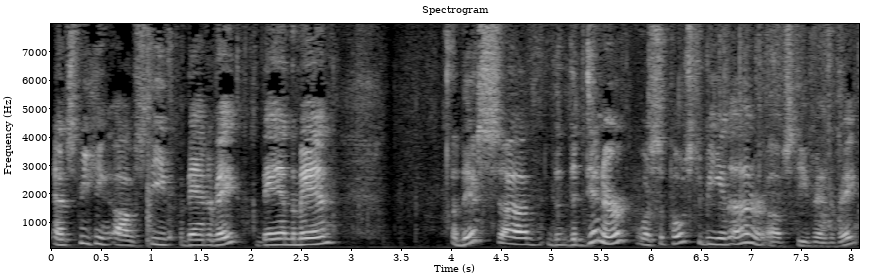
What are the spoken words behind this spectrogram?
And speaking of Steve Vandervaet, Van the Man, this uh, the, the dinner was supposed to be in honor of Steve Vandervaet.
